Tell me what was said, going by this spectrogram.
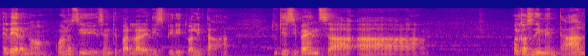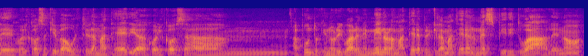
È vero, no? Quando si sente parlare di spiritualità, tutti si pensa a qualcosa di mentale, qualcosa che va oltre la materia, qualcosa mh, appunto che non riguarda nemmeno la materia, perché la materia non è spirituale, no?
